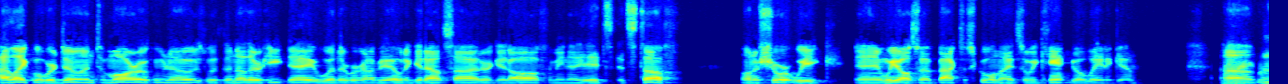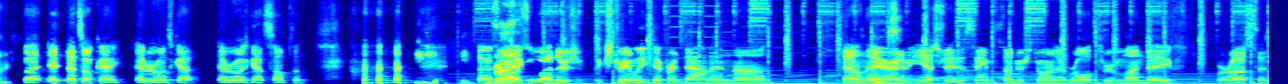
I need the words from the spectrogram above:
I like what we're doing tomorrow. Who knows with another heat day whether we're going to be able to get outside or get off. I mean, it's it's tough on a short week and we also have back to school night, so we can't go late again. Right, um, right. But it, that's okay. Everyone's got everyone's got something. so it's right. not like the weather's extremely different down in uh, down there. And I mean, yesterday the same thunderstorm that rolled through Monday for us at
